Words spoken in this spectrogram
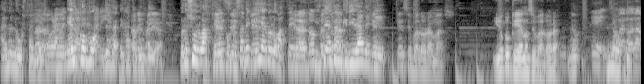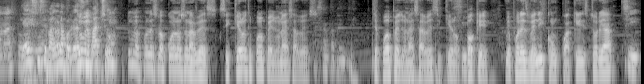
a él no le gustaría. Claro. Seguramente Él la como. deja- exactamente. Pero eso lo hace ¿quién él, porque se- sabe que ella no lo va a hacer. Y tiene tranquilidad de ¿quién, que. quién se valora más? Yo creo que ya no se valora. No. Él No. se valora más porque, Él sí se bueno, valora porque él es me, un macho. tú- tú me pones los cuernos una vez. Si quiero, te puedo perdonar esa vez. Exactamente. Te puedo perdonar esa vez si quiero. Sí. Porque me puedes venir con cualquier historia. Sí.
